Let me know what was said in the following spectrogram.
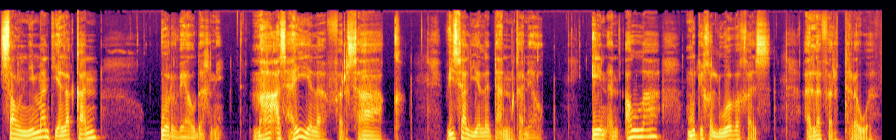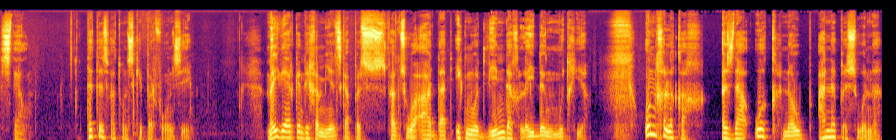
sal niemand julle kan oorweldig nie. Maar as hy julle versaak, wie sal julle dan kan help? En in Allah moet die gelowiges hulle vertroue stel. Dit is wat ons Skepper vir ons sê. My werk in die gemeenskap is van so 'n aard dat ek noodwendig leiding moet gee. Ongelukkig is daar ook nou ander persone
